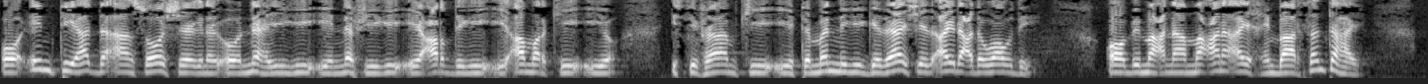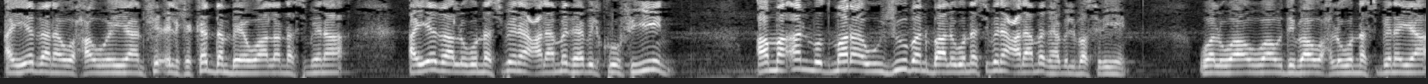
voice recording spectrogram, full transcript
oo intii hadda aan soo sheegnay oo nahyigii iyo nafyigii iyo cardigii iyo amarkii iyo istifhaamkii iyo tamanigii gadaasheed ay dhacdo waawdi oo bimacnaa macna ay ximbaarsan tahay ayadana waxa weeyaan ficilka ka dambeeya waa la nasbinaa ayadaa lagu nasbinaa calaa madhab اlkuufiyiin ama an mudmara wujuuban baa lagu nasbinaa calaa madhab اlbasriyiin walwaaw waawdi baa wax lagu nasbinayaa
